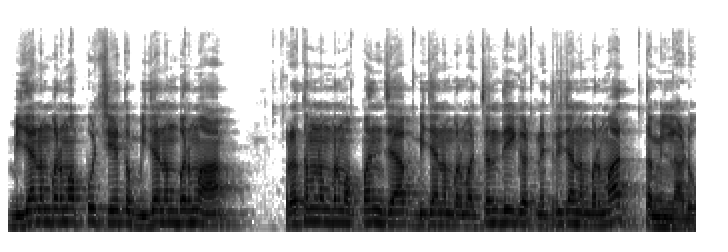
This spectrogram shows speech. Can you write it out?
બીજા નંબરમાં પૂછીએ તો બીજા નંબરમાં પ્રથમ નંબરમાં પંજાબ, બીજા નંબરમાં ચંદીગઢ ને ત્રીજા નંબરમાં તમિલનાડુ.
